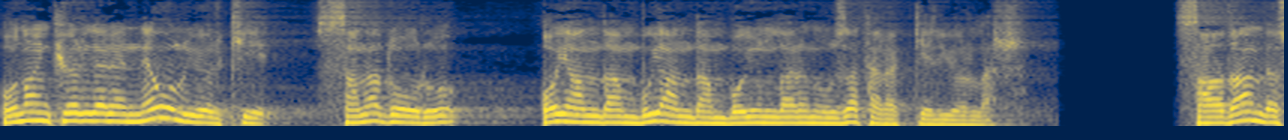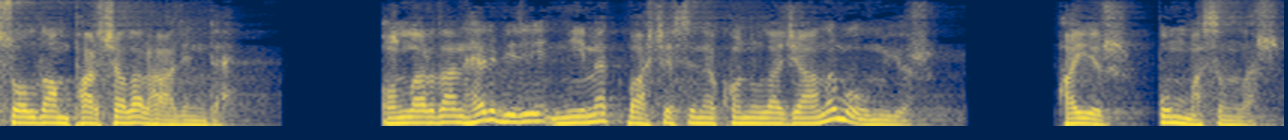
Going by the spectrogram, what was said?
O nankörlere ne oluyor ki sana doğru o yandan bu yandan boyunlarını uzatarak geliyorlar. Sağdan ve soldan parçalar halinde. Onlardan her biri nimet bahçesine konulacağını mı umuyor? Hayır, ummasınlar.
